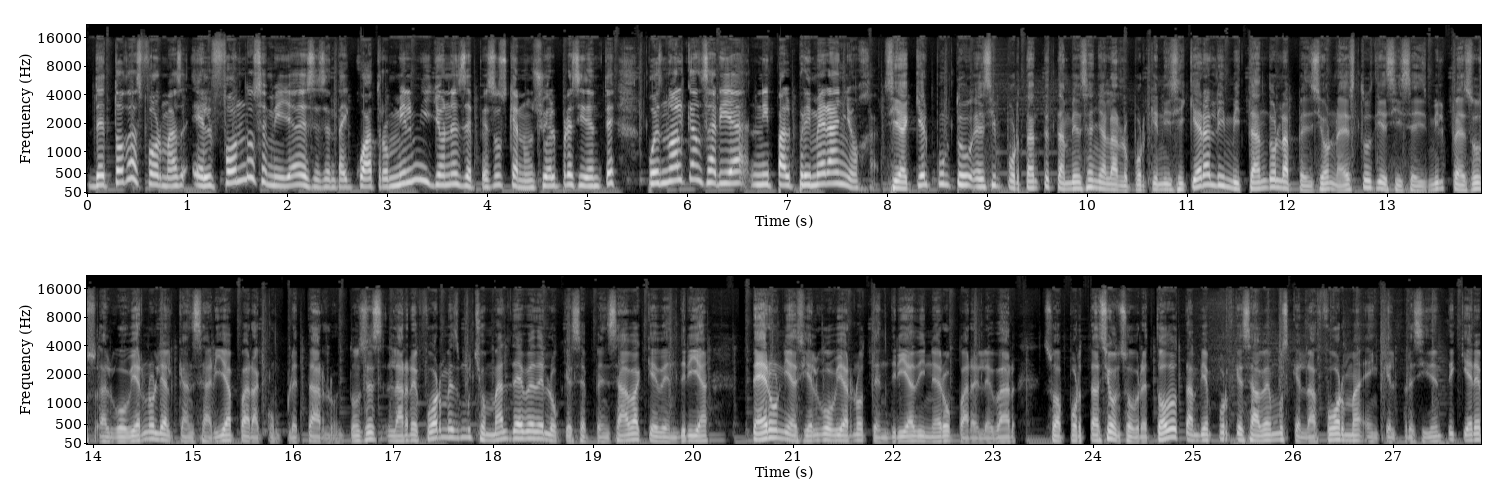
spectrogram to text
de todas formas, el fondo semilla de 64 mil millones de pesos que anunció el presidente, pues no alcanzaría ni para el primer año. Sí, aquí el punto es importante también señalarlo, porque ni siquiera limitando la pensión a estos 16 mil pesos al gobierno le alcanzaría para completarlo. Entonces, la reforma es mucho más leve de lo que se pensaba que vendría, pero ni así el gobierno tendría dinero para elevar su aportación, sobre todo también porque sabemos que la forma en que el presidente quiere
